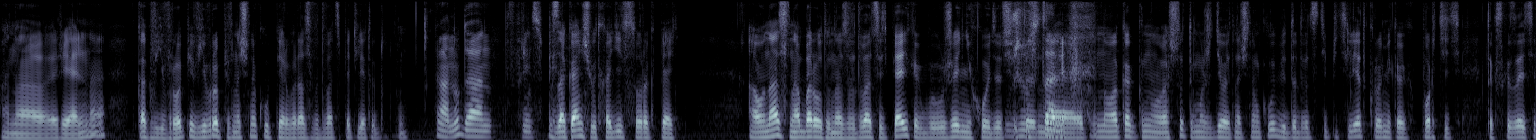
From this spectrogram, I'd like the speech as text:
она реально, как в Европе. В Европе в ночной клуб первый раз в 25 лет идут. А, ну да, в принципе. Заканчивают ходить в 45. А у нас наоборот, у нас в 25 как бы уже не ходят. Уже устали. Да. Ну а как, ну а что ты можешь делать в ночном клубе до 25 лет, кроме как портить, так сказать,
